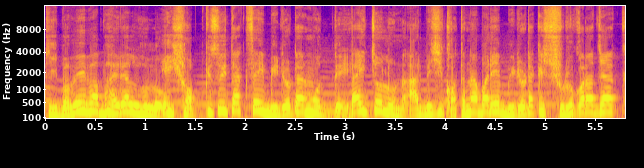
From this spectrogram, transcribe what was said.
কীভাবে বা ভাইরাল হলো? এই সবকিছুই থাকছে এই ভিডিওটার মধ্যে। তাই চলুন আর বেশি কথা না বাড়িয়ে ভিডিওটাকে শুরু করা যাক।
